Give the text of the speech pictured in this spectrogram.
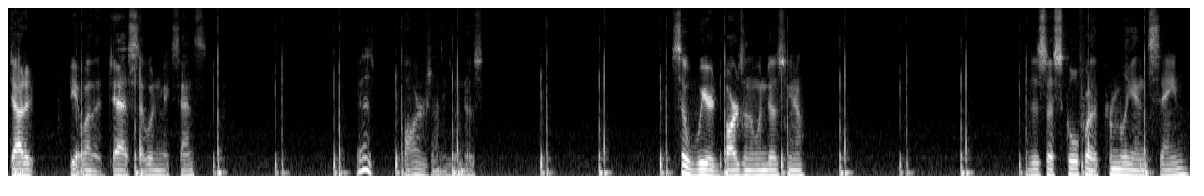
Doubt it be at one of the desks. That wouldn't make sense. Bars on these windows. So weird, bars on the windows, you know. Is this a school for the criminally insane?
